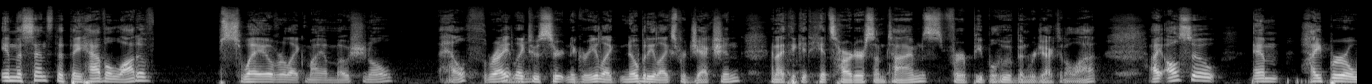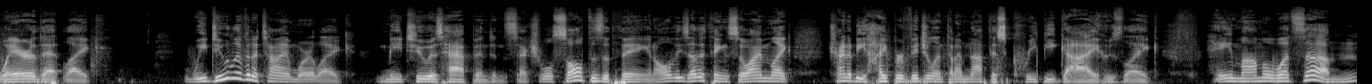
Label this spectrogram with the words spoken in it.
in the sense that they have a lot of sway over like my emotional health, right? Like mm-hmm. to a certain degree, like nobody likes rejection. And I think it hits harder sometimes for people who have been rejected a lot. I also am hyper aware that like we do live in a time where like me too has happened and sexual assault is a thing and all these other things. So I'm like trying to be hyper vigilant that I'm not this creepy guy who's like, Hey mama, what's up? Mm-hmm.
